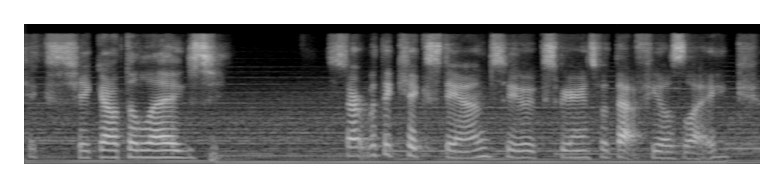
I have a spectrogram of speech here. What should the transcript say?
Kicks, shake out the legs. Start with the kickstand so you experience what that feels like.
